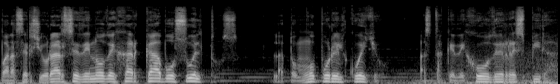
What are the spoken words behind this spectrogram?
para cerciorarse de no dejar cabos sueltos, la tomó por el cuello hasta que dejó de respirar.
